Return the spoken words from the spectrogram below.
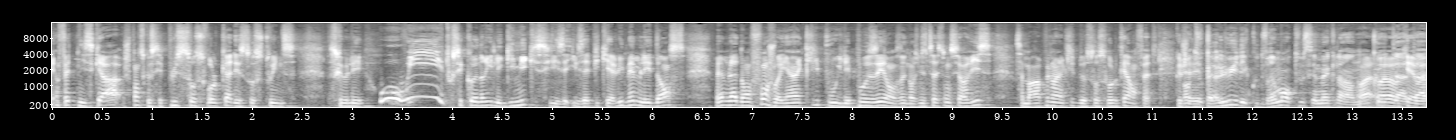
Et en fait, Niska, je pense que c'est plus Sauce Volca des Sauce Twins. Parce que les ouh oui, toutes ces conneries, les gimmicks, ils, ils appliquaient à lui, même les danses. Même là, dans le fond, je voyais un clip où il est posé dans, dans une station-service. Ça m'a rappelé un clip de Volca, en fait, que En tout pas cas, vu. lui, il écoute vraiment tous ces mecs-là. hein. Donc, Ouais, euh, ouais, ouais.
